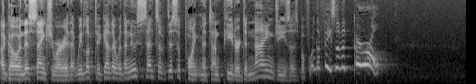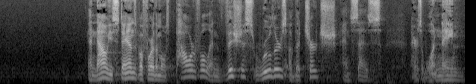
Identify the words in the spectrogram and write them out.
ago in this sanctuary that we looked together with a new sense of disappointment on Peter denying Jesus before the face of a girl. And now he stands before the most powerful and vicious rulers of the church and says, There's one name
